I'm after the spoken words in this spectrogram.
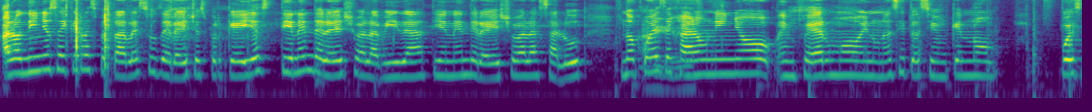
a los niños hay que respetarles sus derechos porque ellos tienen derecho a la vida, tienen derecho a la salud. No puedes dejar a un niño enfermo en una situación que no pues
